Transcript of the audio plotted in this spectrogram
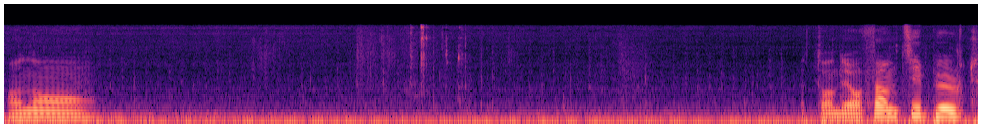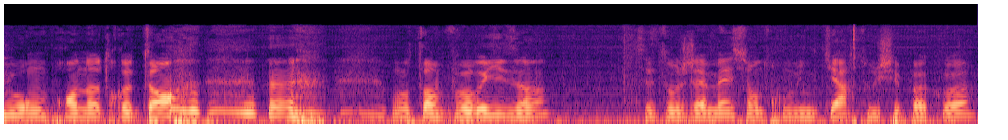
Oh non. Attendez, on fait un petit peu le tour, on prend notre temps. on temporise, hein. Sait-on jamais si on trouve une carte ou je sais pas quoi.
